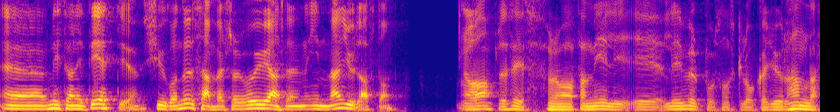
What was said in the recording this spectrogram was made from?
eh, 1991 ju, 20 december, så det var ju egentligen innan julafton. Ja, precis. För det var en familj i Liverpool som skulle åka och julhandla.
